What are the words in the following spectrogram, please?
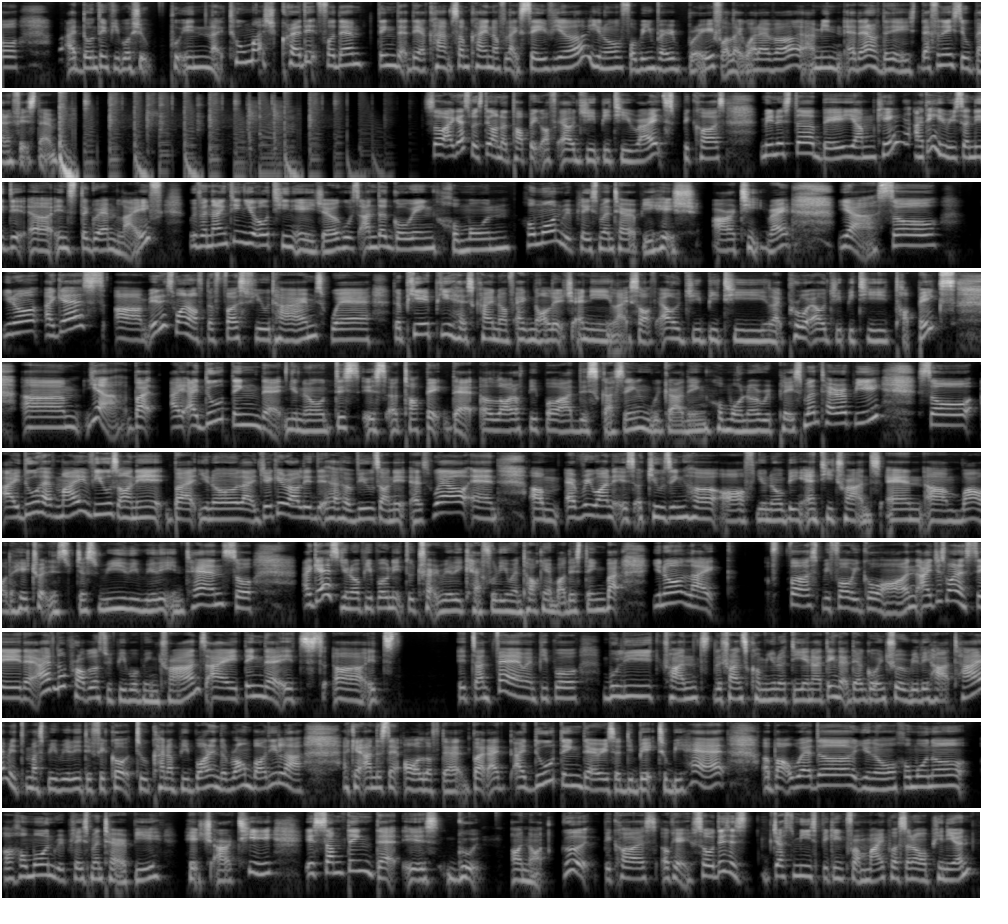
I don't think people should put in like too much credit for them, think that they are kind some kind of like savior, you know, for being very brave or like whatever. I mean, at the end of the day, it definitely still benefits them. So I guess we're still on the topic of LGBT rights because Minister Baey Yam Keng, I think he recently did an Instagram live with a 19-year-old teenager who's undergoing hormone hormone replacement therapy, HRT, right? Yeah. So you know, I guess um, it is one of the first few times where the PAP has kind of acknowledged any like sort of LGBT, like pro LGBT topics. Um, yeah, but I, I do think that, you know, this is a topic that a lot of people are discussing regarding hormonal replacement therapy. So I do have my views on it, but, you know, like J.K. Rowling did have her views on it as well. And um, everyone is accusing her of, you know, being anti-trans. And um, wow, the hatred is just really, really intense. So I guess, you know, people need to tread really carefully when talking about this thing. But, you know, like, first before we go on i just want to say that i have no problems with people being trans i think that it's uh it's it's unfair when people bully trans the trans community and i think that they're going through a really hard time. It must be really difficult to kind of be born in the wrong body lah. I can understand all of that but i i do think there is a debate to be had about whether you know hormonal uh, hormone replacement therapy hrt is something that is good or not good. Because okay so this is just me speaking from my personal opinion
